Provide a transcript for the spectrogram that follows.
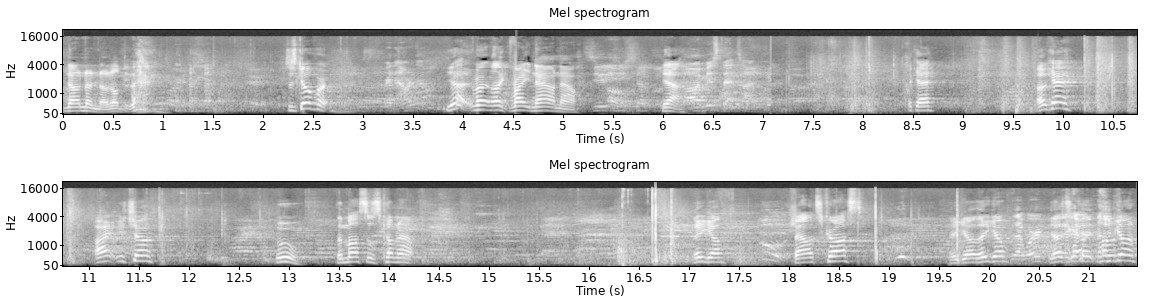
No, no, no, don't do that. Just go for it. Right now, right now? Yeah, right, like right now, now. Oh. Yeah. Oh, I missed that time. Okay. Okay. All right, you chunk. Ooh, the muscles coming out. There you go. Balance crossed. There you go, there you go. Does that work? That's There okay. go. Keep going.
